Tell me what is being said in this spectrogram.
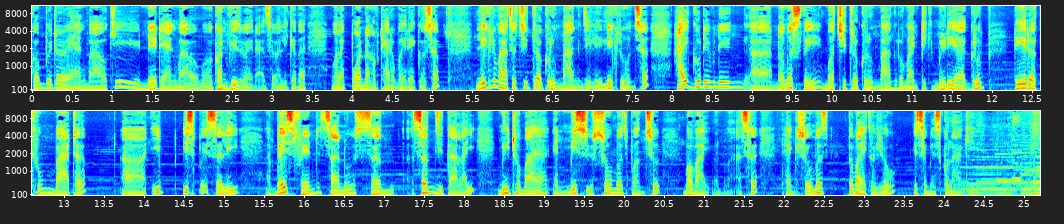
कम्प्युटर ह्याङ भयो कि नेट ह्याङ भयो म कन्फ्युज भइरहेको छु अलिकता। मलाई पढ्न अप्ठ्यारो भइरहेको छ। लेख्नु भएको छ चित्र कुरुङभाङजीले। लेख्नुहुन्छ हाई गुड इभिनिङ नमस्ते। म Chitra Kurungbhang romantic media group तेह्रथुमबाट इप स्पेसली बेस्ट फ्रेन्ड सानु सन सन्जितालाई मिठो माया and miss you so much भन्छु। बबाई भन्नुभएको छ। थ्याङ्क यू सो मच तपाईँको यो एसएमएसको लागि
